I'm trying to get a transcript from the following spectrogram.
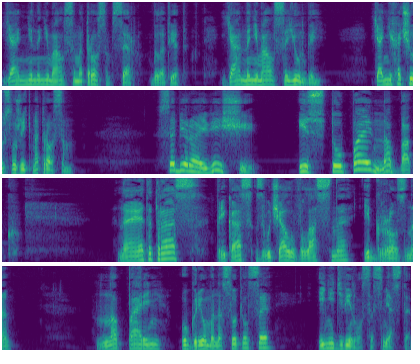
«Я не нанимался матросом, сэр», — был ответ. «Я нанимался юнгой. Я не хочу служить матросом». «Собирай вещи и ступай на бак». На этот раз приказ звучал властно и грозно. Но парень угрюмо насупился и не двинулся с места.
